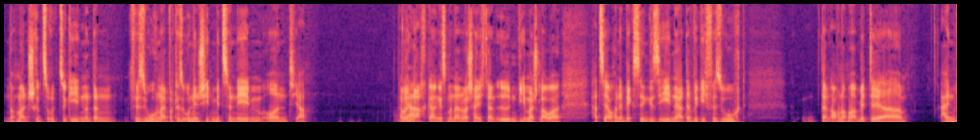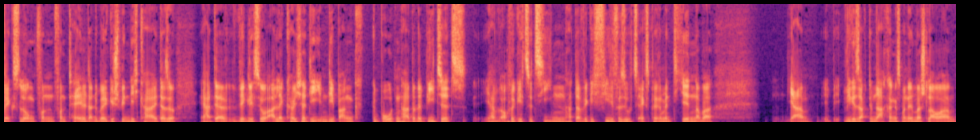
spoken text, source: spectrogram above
nochmal einen Schritt zurückzugehen und dann versuchen, einfach das Unentschieden mitzunehmen und ja. Aber ja. im Nachgang ist man dann wahrscheinlich dann irgendwie immer schlauer. Hat es ja auch an den Wechseln gesehen. Er hat da wirklich versucht, dann auch nochmal mit der Einwechslung von, von Tell, dann über Geschwindigkeit. Also er hat ja wirklich so alle Köcher, die ihm die Bank geboten hat oder bietet, ja auch wirklich zu ziehen, hat da wirklich viel versucht zu experimentieren, aber ja, wie gesagt, im Nachgang ist man immer schlauer.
